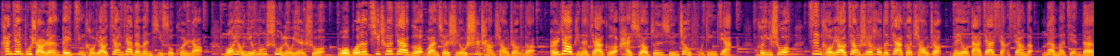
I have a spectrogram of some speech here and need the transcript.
看见不少人被进口药降价的问题所困扰，网友柠檬树留言说：“我国的汽车价格完全是由市场调整的，而药品的价格还需要遵循政府定价。可以说，进口药降税后的价格调整没有大家想象的那么简单。”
